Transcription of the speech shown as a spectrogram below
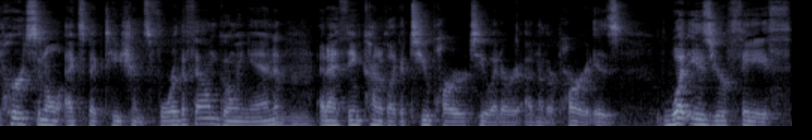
personal expectations for the film going in? Mm-hmm. And I think kind of like a two-parter to it, or another part is, what is your faith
